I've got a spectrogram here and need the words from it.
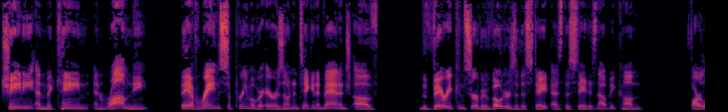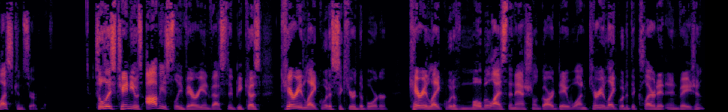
Cheney and McCain and Romney, they have reigned supreme over Arizona and taken advantage of the very conservative voters of the state as the state has now become far less conservative. So Liz Cheney was obviously very invested because Kari Lake would have secured the border. Kari Lake would have mobilized the National Guard day one. Kari Lake would have declared it an invasion.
